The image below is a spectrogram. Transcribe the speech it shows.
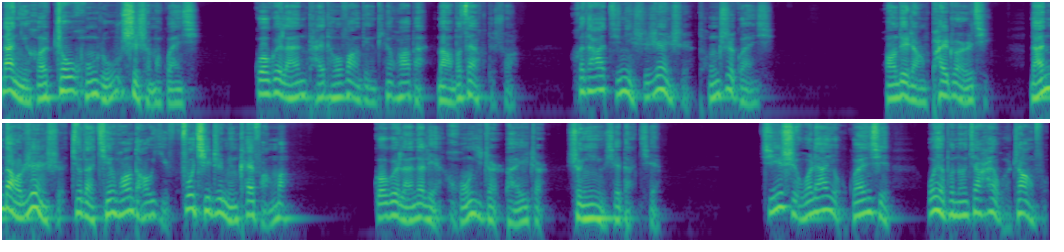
那你和周红茹是什么关系？”郭桂兰抬头望定天花板，满不在乎地说：“和他仅仅是认识，同事关系。”黄队长拍桌而起：“难道认识就在秦皇岛以夫妻之名开房吗？”郭桂兰的脸红一阵白一阵，声音有些胆怯：“即使我俩有关系，我也不能加害我丈夫。”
